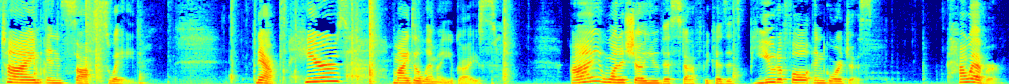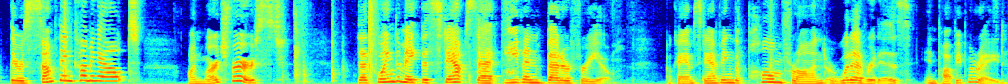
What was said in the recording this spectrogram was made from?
time in soft suede. Now, here's my dilemma, you guys. I want to show you this stuff because it's beautiful and gorgeous. However, there's something coming out on March 1st that's going to make this stamp set even better for you. Okay, I'm stamping the palm frond or whatever it is in Poppy Parade.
